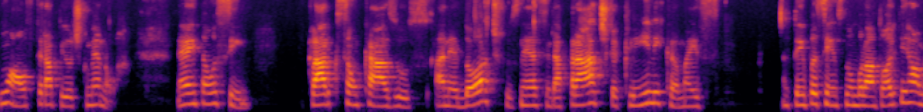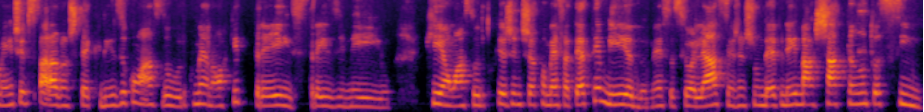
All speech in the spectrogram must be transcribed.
um alvo terapêutico menor. Né? Então, assim, claro que são casos anedóticos, né, assim, da prática clínica, mas eu tenho pacientes no ambulatório que realmente eles pararam de ter crise com ácido úrico menor que 3, 3,5, que é um ácido úrico que a gente já começa até a ter medo, né? Se você olhar assim, a gente não deve nem baixar tanto assim.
